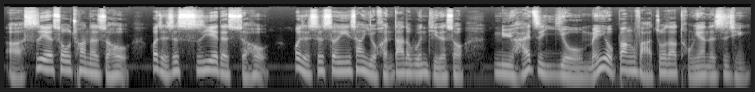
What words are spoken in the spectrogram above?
呃事业受创的时候，或者是失业的时候，或者是声音上有很大的问题的时候，女孩子有没有办法做到同样的事情？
